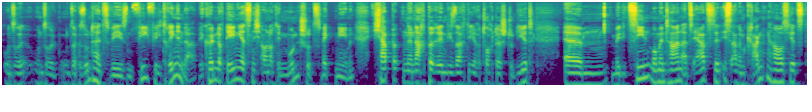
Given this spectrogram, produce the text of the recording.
unsere, unsere, unser Gesundheitswesen viel, viel dringender. Wir können doch denen jetzt nicht auch noch den Mundschutz wegnehmen. Ich habe eine Nachbarin, die sagte, ihre Tochter studiert ähm, Medizin momentan als Ärztin, ist an einem Krankenhaus jetzt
